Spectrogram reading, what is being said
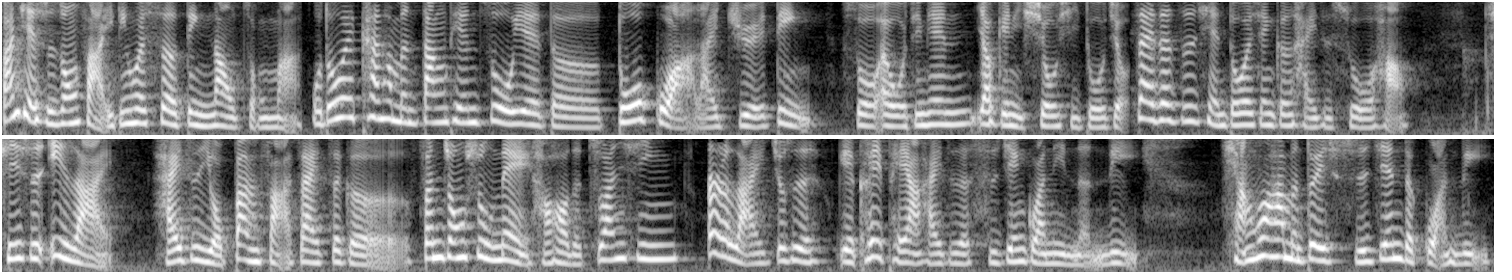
番茄时钟法一定会设定闹钟嘛？我都会看他们当天作业的多寡来决定说，哎，我今天要给你休息多久？在这之前都会先跟孩子说好。其实一来孩子有办法在这个分钟数内好好的专心；二来就是也可以培养孩子的时间管理能力，强化他们对时间的管理。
